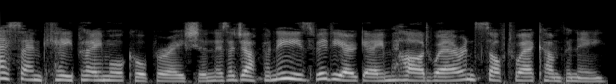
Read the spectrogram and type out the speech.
SNK Playmore Corporation is a Japanese video game hardware and software company.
